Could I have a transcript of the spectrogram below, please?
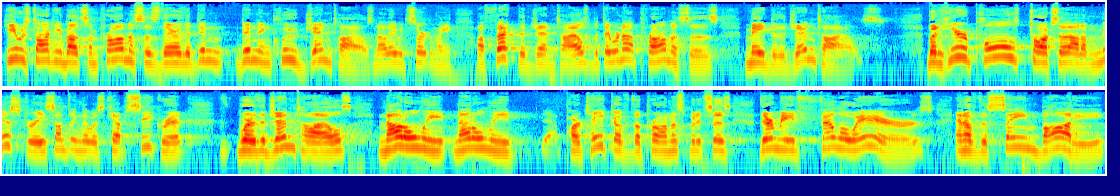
he was talking about some promises there that didn't, didn't include Gentiles. Now, they would certainly affect the Gentiles, but they were not promises made to the Gentiles. But here Paul talks about a mystery, something that was kept secret, where the Gentiles not only, not only partake of the promise, but it says they're made fellow heirs and of the same body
